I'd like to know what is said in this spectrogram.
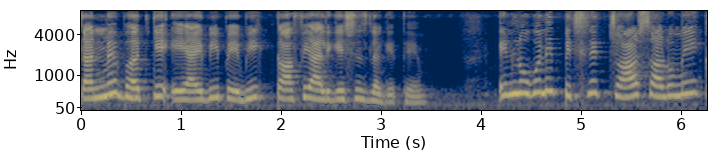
तन्मय भट्ट के एआईबी पे भी काफ़ी एलिगेशंस लगे थे। इन लोगों ने पिछले चार सालों में एक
